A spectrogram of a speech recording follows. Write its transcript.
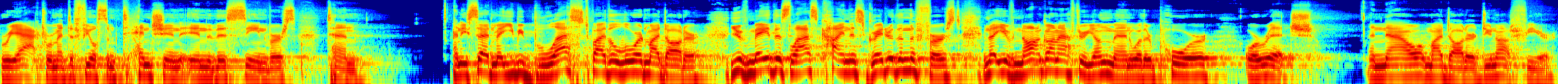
react? We're meant to feel some tension in this scene. Verse 10. And he said, May you be blessed by the Lord, my daughter. You have made this last kindness greater than the first, and that you have not gone after young men, whether poor or rich. And now, my daughter, do not fear.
